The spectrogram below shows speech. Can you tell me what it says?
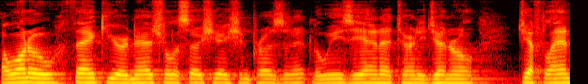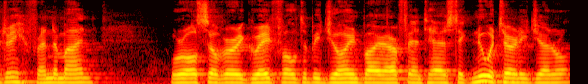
I want to thank your National Association President, Louisiana Attorney General Jeff Landry, friend of mine. We're also very grateful to be joined by our fantastic new Attorney General,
